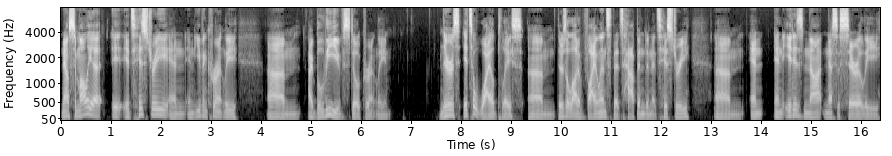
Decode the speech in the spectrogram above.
Now, Somalia, its history and and even currently, um, I believe still currently, there's it's a wild place. Um, there's a lot of violence that's happened in its history, um, and and it is not necessarily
